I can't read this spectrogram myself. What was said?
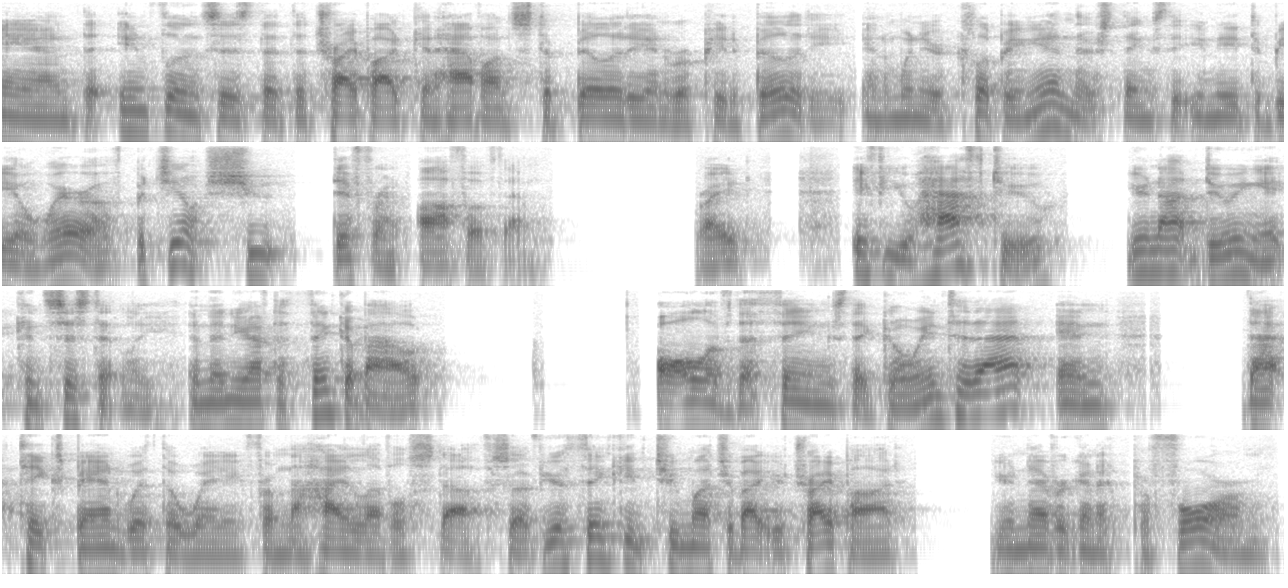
and the influences that the tripod can have on stability and repeatability. And when you're clipping in, there's things that you need to be aware of, but you don't shoot different off of them, right? If you have to, you're not doing it consistently. And then you have to think about all of the things that go into that. And that takes bandwidth away from the high level stuff. So if you're thinking too much about your tripod, you're never going to perform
